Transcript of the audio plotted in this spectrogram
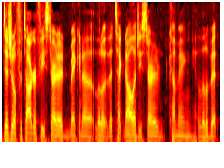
digital photography started making a little the technology started coming a little bit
